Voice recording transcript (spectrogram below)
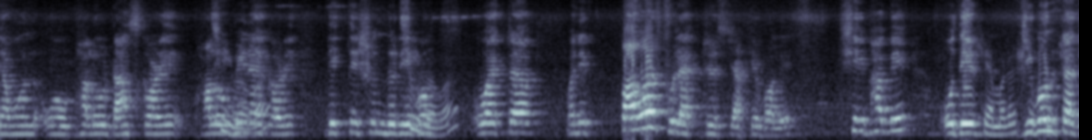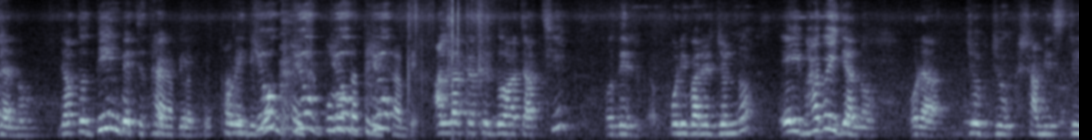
যেমন ও ভালো ডান্স করে ভালো অভিনয় করে দেখতে সুন্দরী এবং ও একটা মানে পাওয়ারফুল অ্যাক্ট্রেস যাকে বলে। সেইভাবে ওদের জীবনটা যেন যত দিন বেঁচে থাকবে। যুগ যুগ যুগ যুগ আল্লাহর কাছে দোয়া চাচ্ছি ওদের পরিবারের জন্য। এইভাবেই যেন ওরা যুগ যুগ স্বামী স্ত্রী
